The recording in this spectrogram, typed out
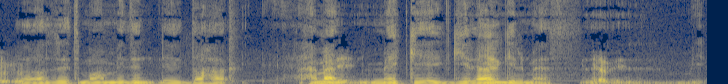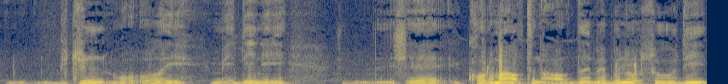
e, Hazreti Muhammed'in e, daha hemen Mekke'ye girer girmez e, Tabii. bütün olayı Medine'yi şeye koruma altına aldı ve bunu Suudi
